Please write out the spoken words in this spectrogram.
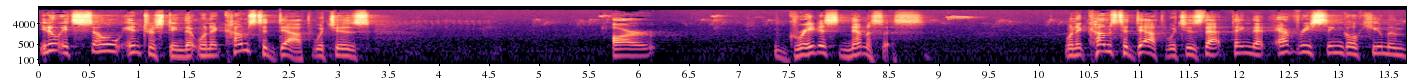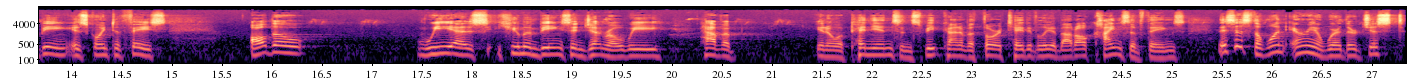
You know, it's so interesting that when it comes to death, which is our greatest nemesis, when it comes to death, which is that thing that every single human being is going to face, although we as human beings in general, we have a you know, opinions and speak kind of authoritatively about all kinds of things. This is the one area where they're just,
